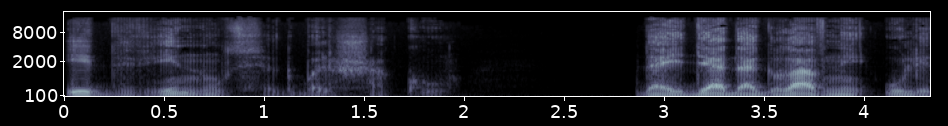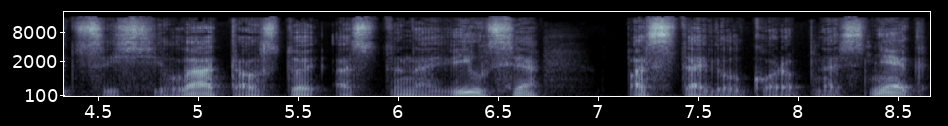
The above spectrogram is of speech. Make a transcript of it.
и двинулся к большаку. Дойдя до главной улицы села, Толстой остановился, поставил короб на снег,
